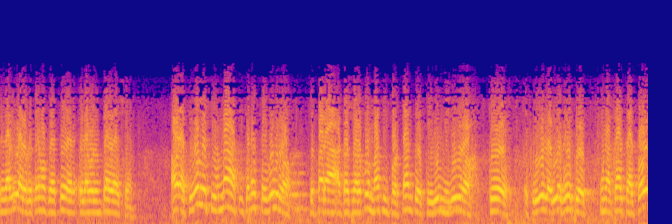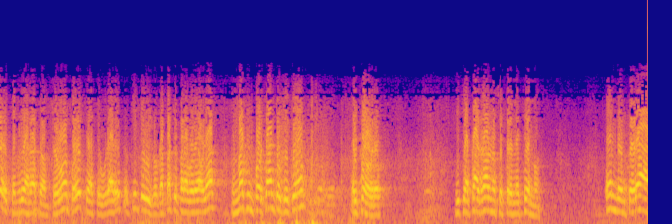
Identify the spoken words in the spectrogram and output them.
en la vida lo que tenemos que hacer es la voluntad de Hashem. Ahora, si vos me firmás y tenés seguro que para Akash más importante escribir mi libro que escribirle diez veces una carta al pobre, tendrías razón. Pero vos podés asegurar eso. ¿Quién te dijo? Capaz que para volver a hablar es más importante que qué? El pobre. Dice acá el Rab, nos estremecemos. En Ventorá,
